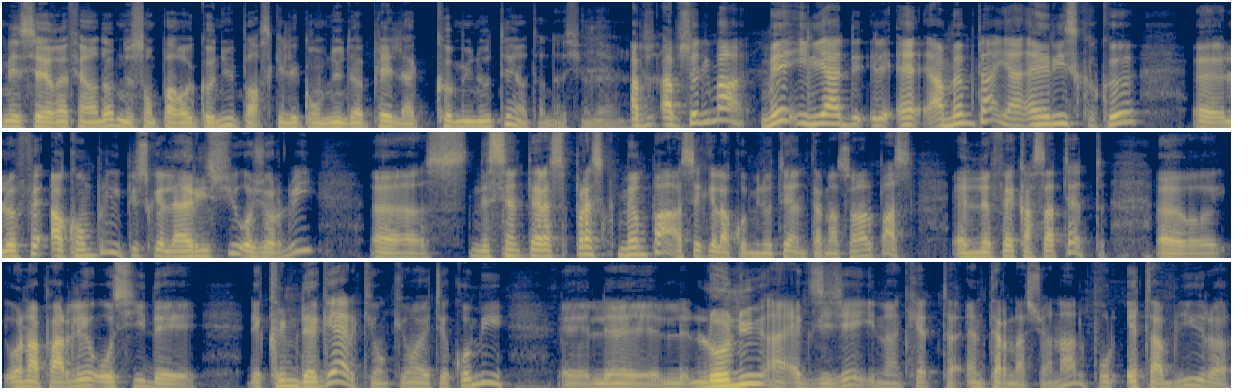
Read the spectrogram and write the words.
Mais ces référendums ne sont pas reconnus parce qu'il est convenu d'appeler la communauté internationale. absolument. Mais il y a, en même temps, il y a un risque que euh, le fait accompli, puisque la Russie aujourd'hui euh, ne s'intéresse presque même pas à ce que la communauté internationale passe. Elle ne fait qu'à sa tête. Euh, on a parlé aussi des, crimes de guerre qui ont, été commis. L'ONU a exigé une enquête internationale pour établir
